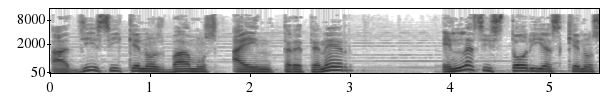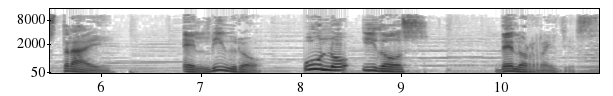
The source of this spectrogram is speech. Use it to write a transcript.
Allí sí que nos vamos a entretener en las historias que nos trae el libro 1 y 2 de los Reyes.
